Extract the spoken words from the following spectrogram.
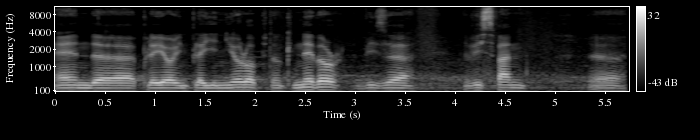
and uh, player in play in Europe. Donc never this uh, this fan uh,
